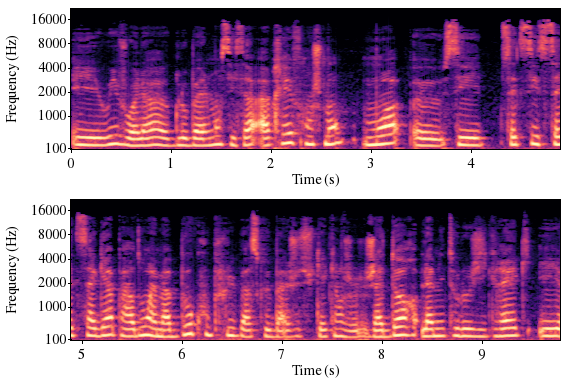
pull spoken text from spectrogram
Et oui voilà, globalement c'est ça. Après franchement, moi euh, c'est cette, saga pardon, elle m'a beaucoup plu parce que bah, je suis quelqu'un, j'adore la mythologie grecque et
